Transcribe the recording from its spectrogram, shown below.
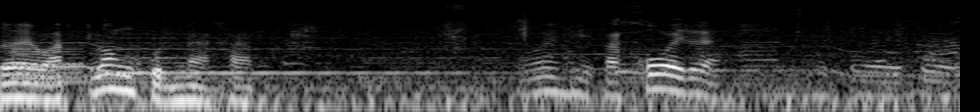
ด้วยวัดล่องขุนนะครับ โอ้ยมีปลาโค้ยด้วยโค้ยโค้ย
